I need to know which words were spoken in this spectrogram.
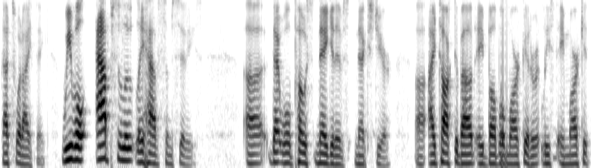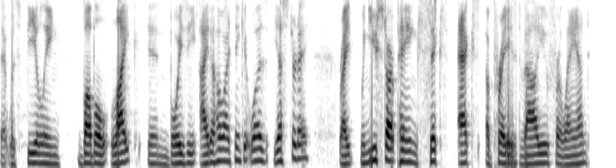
That's what I think. We will absolutely have some cities uh, that will post negatives next year. Uh, I talked about a bubble market, or at least a market that was feeling bubble like in Boise, Idaho, I think it was yesterday, right? When you start paying 6x appraised value for land,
